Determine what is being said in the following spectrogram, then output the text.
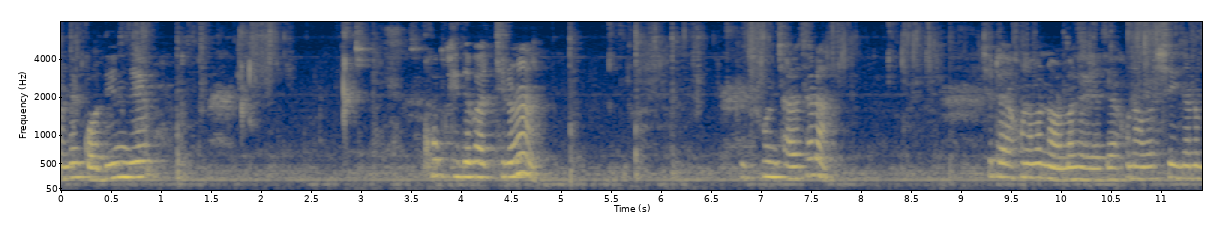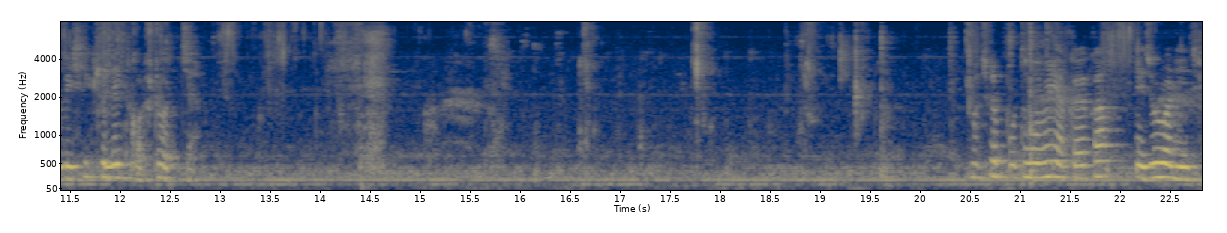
মানে কদিন যে খুব খিদে পাচ্ছিল না? কিছুক্ষণ ছাড়া ছাড়া? সেটা এখন আমার নর্মাল হয়ে গেছে। এখন আবার সেই যেন বেশি খেলেই কষ্ট হচ্ছে। আজকে প্রথম আমি একা একা এজোর বানিয়েছি।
